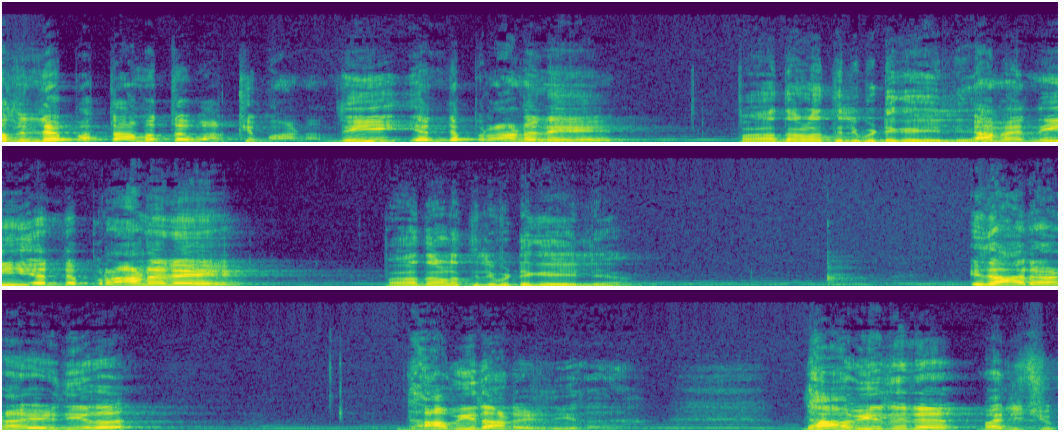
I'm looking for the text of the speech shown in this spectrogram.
അതിന്റെ പത്താമത്തെ വാക്യമാണ്. നീ എന്റെ പ്രാണനെ പാതാളത്തിൽ വിടുകയില്ല. ആമേ നീ എന്റെ പ്രാണനെ പാതാളത്തിൽ വിടുകയില്ല. ഇതാരാണ് എഴുതിയത്? ദാവീദാണ് എഴുതിയത്. ദാവീദിന് മരിച്ചു.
